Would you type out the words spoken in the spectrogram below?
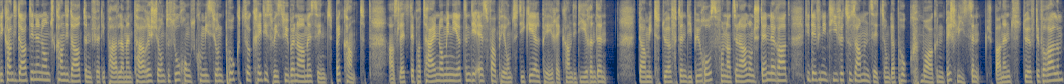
Die Kandidatinnen und Kandidaten für die Parlamentarische Untersuchungskommission PUC zur Credit Suisse-Übernahme sind bekannt. Als letzte Partei nominierten die SVP und die GLP ihre Kandidierenden. Damit dürften die Büros von National- und Ständerat die definitive Zusammensetzung der PUC morgen beschließen. Spannend dürfte vor allem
